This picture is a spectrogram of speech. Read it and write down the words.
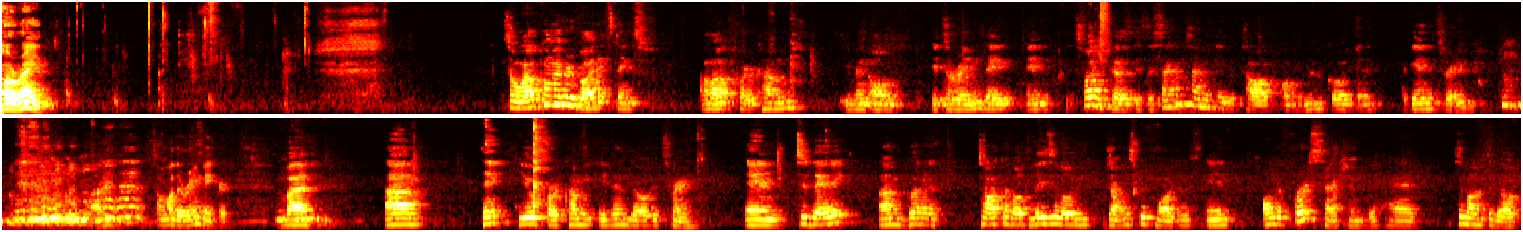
All right. So welcome everybody. Thanks a lot for coming, even though it's a rainy day. And it's funny because it's the second time I gave a talk on women code, and again it's raining. I'm somehow the rainmaker. But um, thank you for coming, even though it's raining. And today I'm gonna talk about lazy loading JavaScript modules. And on the first session we had two months ago,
